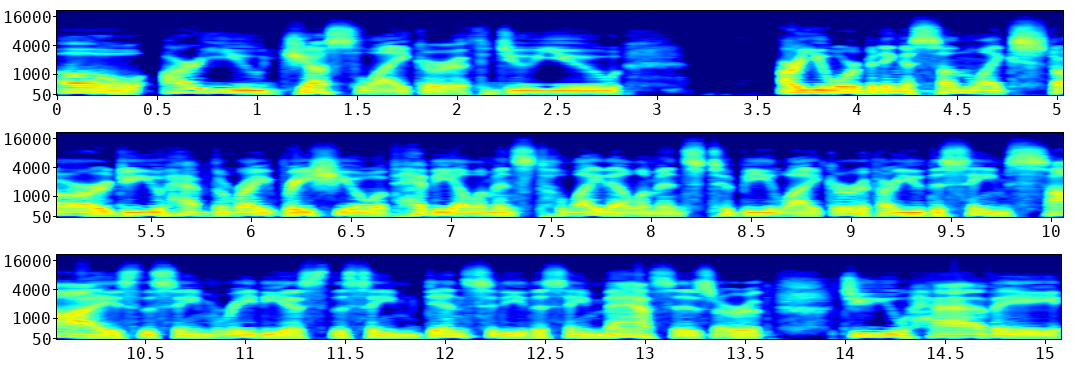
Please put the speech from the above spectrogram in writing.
oh, are you just like Earth? Do you are you orbiting a sun like star? Do you have the right ratio of heavy elements to light elements to be like Earth? Are you the same size, the same radius, the same density, the same mass as Earth? Do you have a,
